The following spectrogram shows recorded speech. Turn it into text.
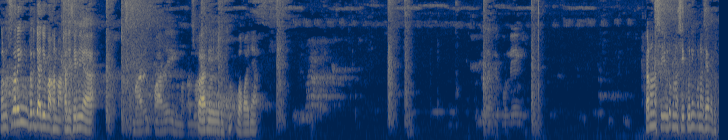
Kan sering terjadi makan-makan di sini ya. Kemarin sparring makan Sparring pokoknya. nasi. Karena nasi uduk nasi kuning pernah siapa tuh?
